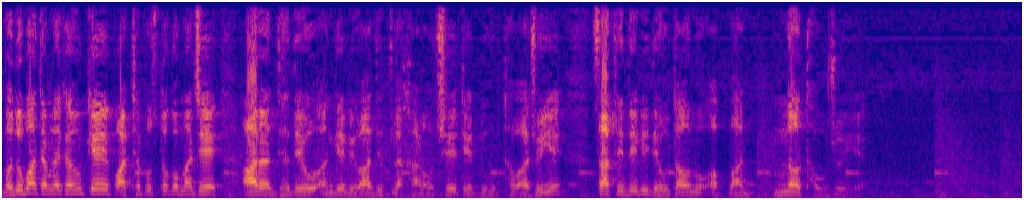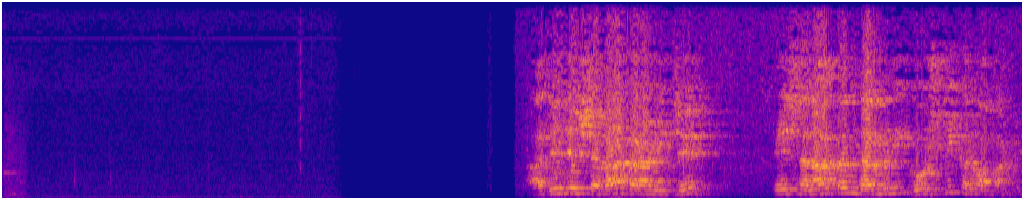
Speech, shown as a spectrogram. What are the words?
વધુમાં તેમણે કહ્યું કે પાઠ્યપુસ્તકોમાં જે આરાધ્ય દેવો અંગે વિવાદિત લખાણો છે તે દૂર થવા જોઈએ. સાથે દેવી દેવતાઓનું અપમાન ન થવું જોઈએ. આજે જે સભા કરાણી છે, એ સનાતન ધર્મની ગોષ્ઠી કરવા માટે.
